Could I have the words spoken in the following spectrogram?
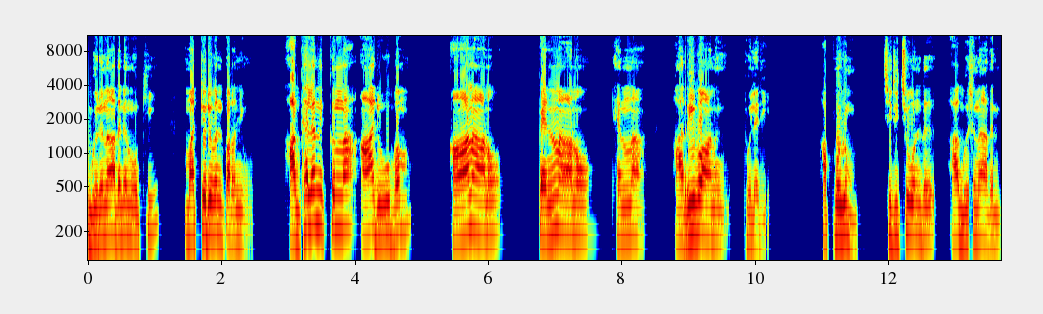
ഗുരുനാഥനെ നോക്കി മറ്റൊരുവൻ പറഞ്ഞു അകലെ നിൽക്കുന്ന ആ രൂപം ആണാണോ പെണ്ണാണോ എന്ന അറിവാണ് പുലരി. അപ്പോഴും ചിരിച്ചുകൊണ്ട് ആ ഗുരുനാഥൻ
